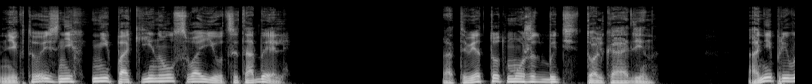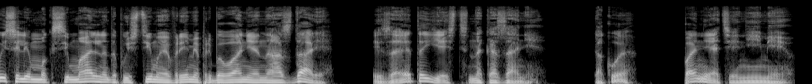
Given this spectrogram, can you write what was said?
никто из них не покинул свою цитадель. Ответ тут может быть только один. Они превысили максимально допустимое время пребывания на Аздаре, и за это есть наказание. Какое? Понятия не имею.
